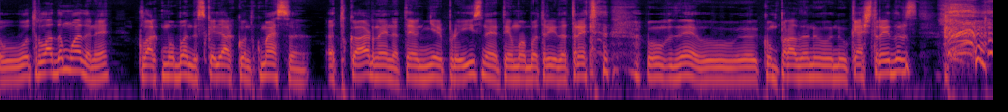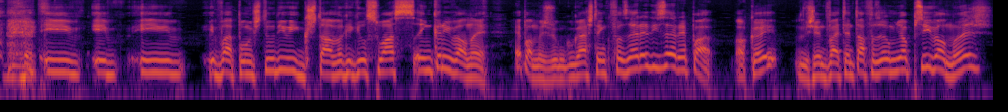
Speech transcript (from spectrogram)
o outro lado da moeda, né? Claro que uma banda, se calhar, quando começa a tocar, né? não tem dinheiro para isso, né? tem uma bateria da treta né? o, comprada no, no Cash Traders e, e, e, e vai para um estúdio e gostava que aquilo soasse incrível, né? Epá, mas o que o gajo tem que fazer é dizer: epá, ok, a gente vai tentar fazer o melhor possível, mas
